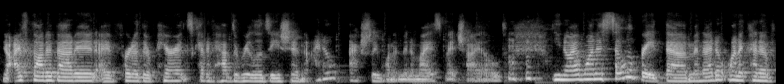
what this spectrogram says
you know, I've thought about it. I've heard other parents kind of have the realization, I don't actually want to minimize my child. you know, I want to celebrate them and I don't want to kind of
